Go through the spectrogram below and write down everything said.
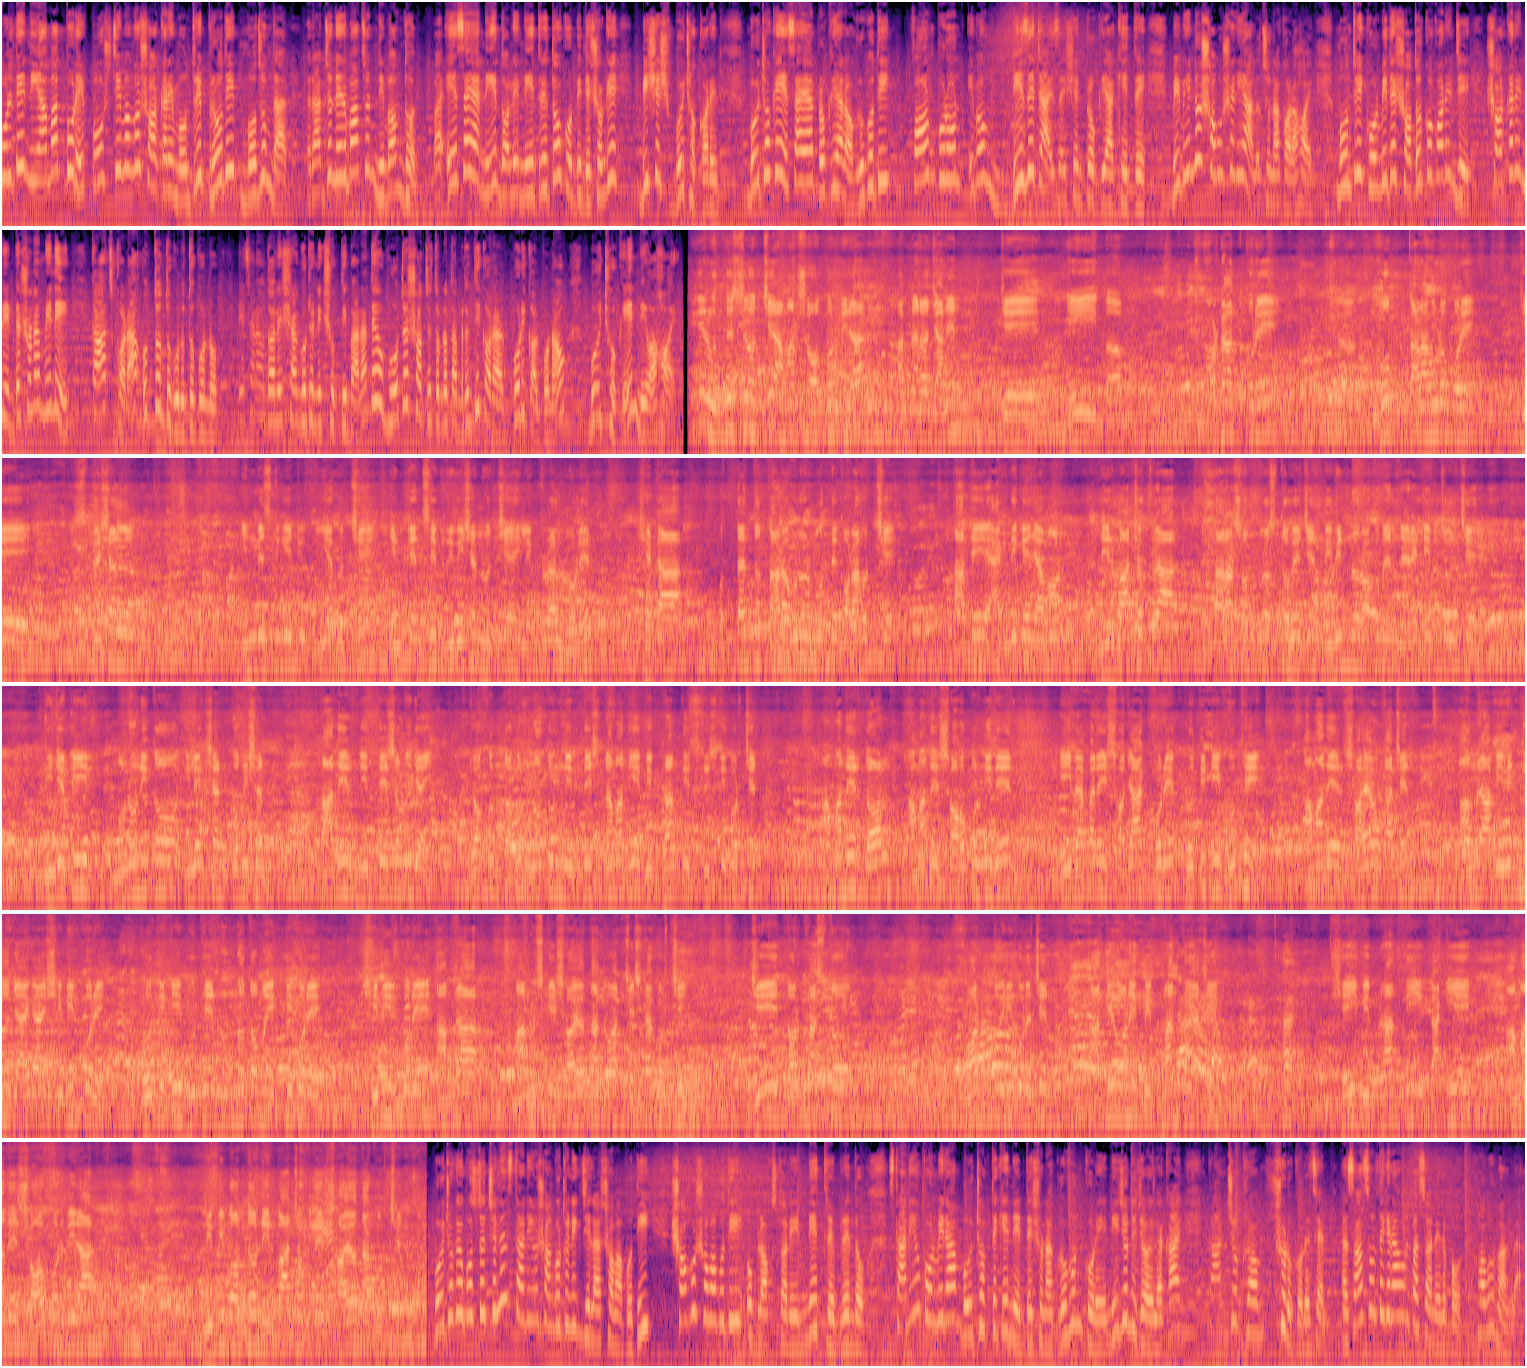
কুলটি নিয়ামতপুরে পশ্চিমবঙ্গ সরকারের মন্ত্রী প্রদীপ মজুমদার, রাজ্য নির্বাচন নিবন্ধন বা এসআইআর নিয়ে দলের নেতৃত্ব কর্মীদের সঙ্গে বিশেষ বৈঠক করেন। বৈঠকে এসআইআর প্রক্রিয়ার অগ্রগতি, ফর্ম পূরণ এবং ডিজিটাইজেশন প্রক্রিয়ার ক্ষেত্রে বিভিন্ন সমস্যা নিয়ে আলোচনা করা হয়। মন্ত্রী কর্মীদের সতর্ক করেন যে, সরকারের নির্দেশনা মেনে কাজ করা অত্যন্ত গুরুত্বপূর্ণ। এছাড়াও দলের সাংগঠনিক শক্তি বাড়াতে ও ভোটার সচেতনতা বৃদ্ধি করার পরিকল্পনাও বৈঠকে নেওয়া হয়। এর উদ্দেশ্য হচ্ছে আমার সহকর্মীরা, আপনারা জানেন যে এই হঠাৎ করে খুব তাড়াহুড়ো করে যে স্পেশাল ইনভেস্টিগেটিভ ইয়ে হচ্ছে, ইন্টেন্সিভ রিভিশন হচ্ছে ইলেকট্রাল রোলের। সেটা অত্যন্ত তাড়াহুড়োর মধ্যে করা হচ্ছে। তাতে একদিকে যেমন নির্বাচকরা তারা সন্ত্রস্ত হয়েছেন, বিভিন্ন রকমের ন্যারেটিভ চলছে বিজেপির মনোনীত ইলেকশন কমিশন তাদের নির্দেশ অনুযায়ী যখন তখন নতুন নির্দেশনামা দিয়ে বিভ্রান্তির সৃষ্টি করছেন আমাদের দল, আমাদের সহকর্মীদের। এই ব্যাপারে সজাগ করে প্রতিটি বুথে আমাদের সহায়ক আছেন। আমরা বিভিন্ন জায়গায় শিবির করে প্রতিটি বুথে ন্যূনতম একটি করে শিবির করে আমরা মানুষকে সহায়তা দেওয়ার চেষ্টা করছি। যে দরখাস্ত ফর্ম তৈরি করেছেন তাতেও অনেক বিভ্রান্তি আছে। সেই বিভ্রান্তি কাটিয়ে আমাদের সহকর্মীরা লিপিবদ্ধ নির্বাচকদের সহায়তা করছেন। বৈঠকে উপস্থিত ছিলেন স্থানীয় সাংগঠনিক জেলা সভাপতি সহ সভাপতি ও ব্লক স্তরের নেতৃবৃন্দ। স্থানীয় কর্মীরা বৈঠক থেকে নির্দেশনা গ্রহণ করে নিজ নিজ এলাকায় কার্যক্রম শুরু করেছেন। আসানসোল থেকে রাহুল পাসওয়ানের রিপোর্ট খবর বাংলা।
